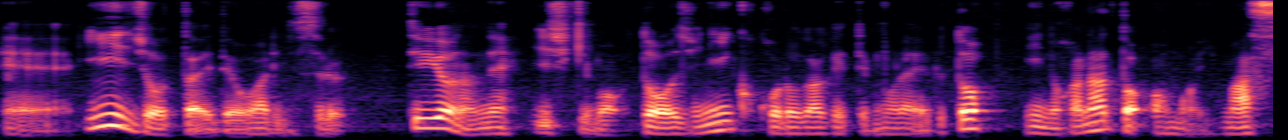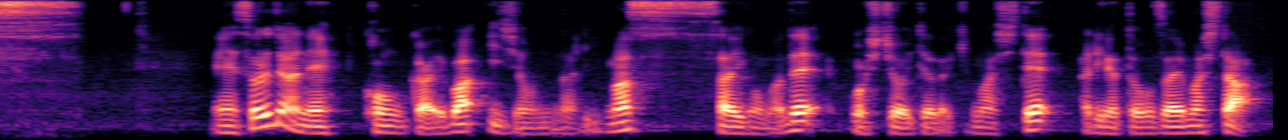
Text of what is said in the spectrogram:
えー、いい状態で終わりにするっていうようなね意識も同時に心がけてもらえるといいのかなと思います。えー、それではね今回は以上になります。最後までご視聴いただきましてありがとうございました。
